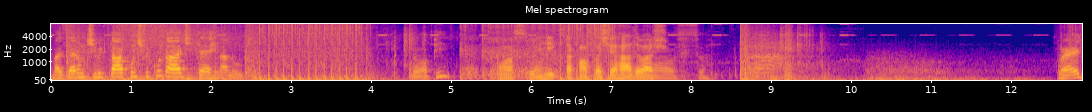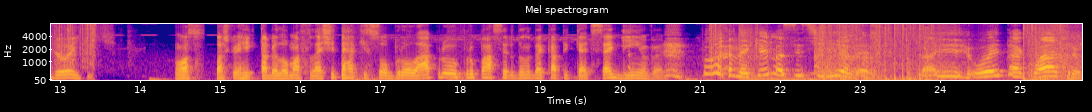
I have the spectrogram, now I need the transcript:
Mas era um time que tava com dificuldade, TR na nuke. Drop. Nossa, o Henrique tá com a flash errada, eu acho. Nossa. Guardou, Henrique. Nossa, acho que o Henrique tabelou uma flash terra que sobrou lá pro, pro parceiro dando backup cat ceguinho, velho. Porra, velho, quem não assistiria, velho? Tá aí, 8 a 4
